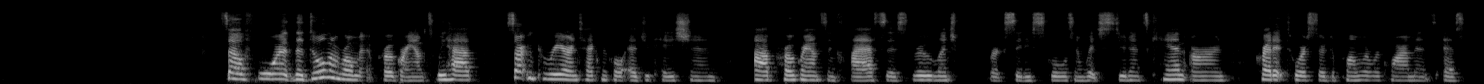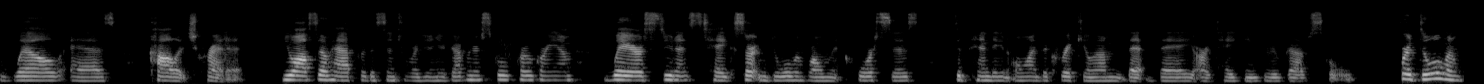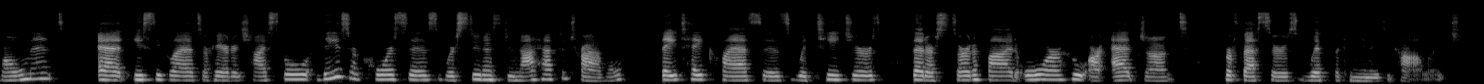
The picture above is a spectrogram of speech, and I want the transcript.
So for the dual enrollment programs, we have certain career and technical education uh, programs and classes through Lynchburg City Schools in which students can earn credit towards their diploma requirements as well as college credit. You also have for the Central Virginia Governor School Program where students take certain dual enrollment courses depending on the curriculum that they are taking through Gov School. For dual enrollment, at EC Glass or Heritage High School, these are courses where students do not have to travel. They take classes with teachers that are certified or who are adjunct professors with the community college.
